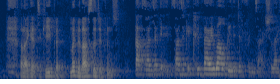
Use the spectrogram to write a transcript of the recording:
and I get to keep it. Maybe that's the difference. That sounds like it, it sounds like it could very well be the difference, actually.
